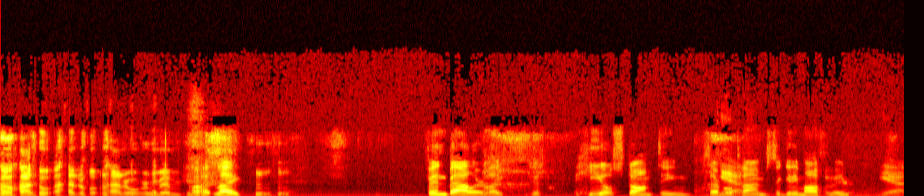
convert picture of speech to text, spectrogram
I don't, I don't, I don't remember. but like Finn Balor like just heel stomped him several Yeah. times to get him off of him. yeah.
